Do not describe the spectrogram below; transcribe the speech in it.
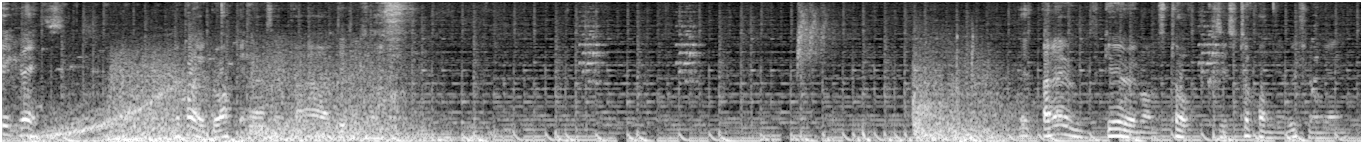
Take this. I'm probably blocking it, ah, I think. Oh, I did it. I know Guramon's tough because it's tough on the original game.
